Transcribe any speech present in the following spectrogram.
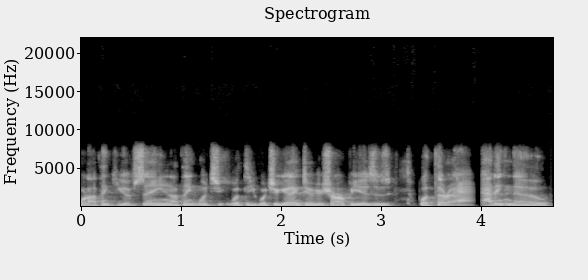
what I think you have seen, and I think what you, what the, what you're getting to here, Sharpie, is is what they're adding though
